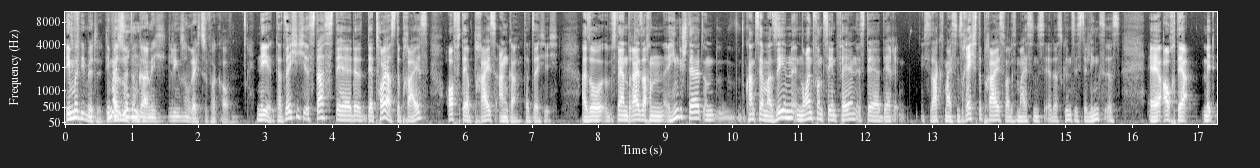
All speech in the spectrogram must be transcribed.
Immer die Mitte. Die immer versuchen gar nicht links und rechts zu verkaufen. Nee, tatsächlich ist das der, der, der teuerste Preis, oft der Preisanker tatsächlich. Also es werden drei Sachen hingestellt und du kannst ja mal sehen, in neun von zehn Fällen ist der, der ich sag's meistens rechte Preis, weil es meistens eher das günstigste links ist, äh, auch der mit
